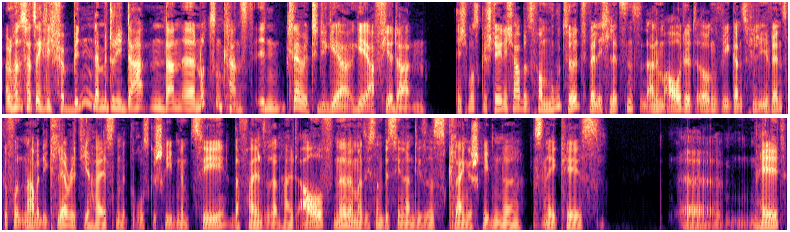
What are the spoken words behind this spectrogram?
Aber du kannst es tatsächlich verbinden, damit du die Daten dann äh, nutzen kannst in Clarity, die GA, GA4-Daten. Ich muss gestehen, ich habe es vermutet, weil ich letztens in einem Audit irgendwie ganz viele Events gefunden habe, die Clarity heißen mit großgeschriebenem C. Da fallen sie dann halt auf, ne, wenn man sich so ein bisschen an dieses kleingeschriebene Mhm. Snake Case äh, hält.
